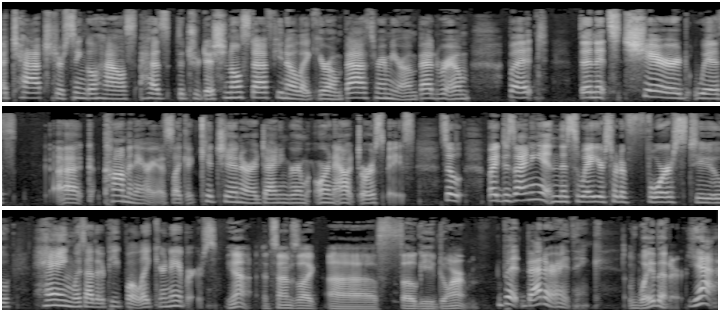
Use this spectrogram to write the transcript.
attached or single house has the traditional stuff, you know, like your own bathroom, your own bedroom, but then it's shared with uh, common areas like a kitchen or a dining room or an outdoor space. So by designing it in this way, you're sort of forced to hang with other people like your neighbors. Yeah, it sounds like a fogey dorm. But better, I think. Way better. Yeah.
